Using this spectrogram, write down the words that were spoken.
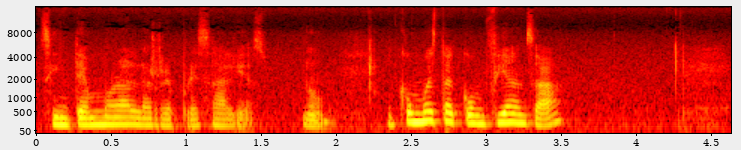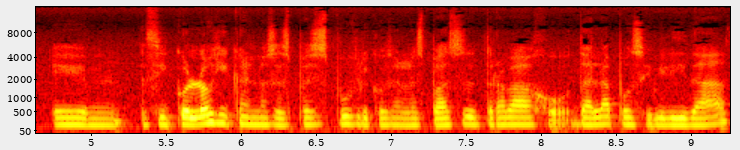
sin temor a las represalias, ¿no? Y cómo esta confianza eh, psicológica en los espacios públicos, en los espacios de trabajo, da la posibilidad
